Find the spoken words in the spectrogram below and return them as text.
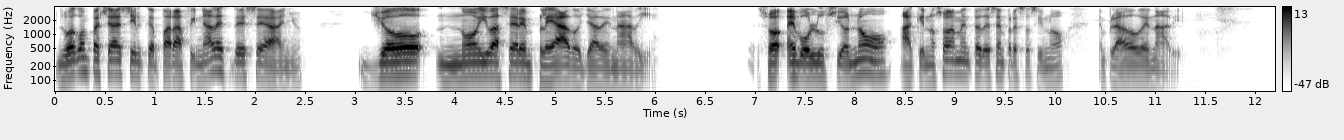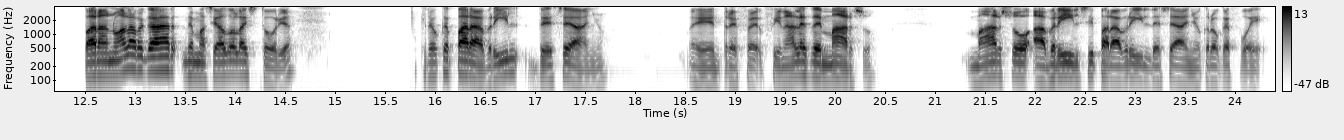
luego empecé a decir que para finales de ese año, yo no iba a ser empleado ya de nadie. Eso evolucionó a que no solamente de esa empresa, sino empleado de nadie. Para no alargar demasiado la historia, creo que para abril de ese año, eh, entre finales de marzo, marzo, abril, sí, para abril de ese año creo que fue,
